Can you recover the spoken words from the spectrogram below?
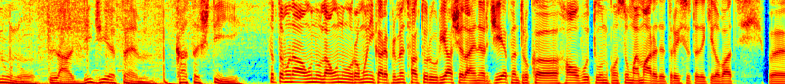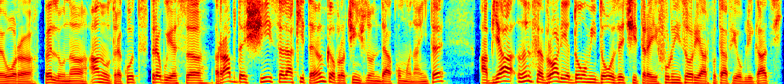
Nunu la DGFM. Ca să știi, Săptămâna 1 la 1, românii care primesc facturi uriașe la energie pentru că au avut un consum mai mare de 300 de kW pe oră pe lună anul trecut, trebuie să rabde și să le achite încă vreo 5 luni de acum înainte. Abia în februarie 2023, furnizorii ar putea fi obligați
